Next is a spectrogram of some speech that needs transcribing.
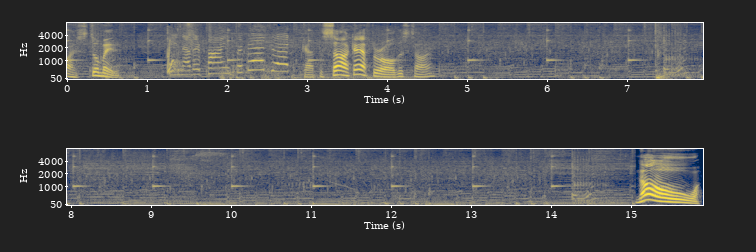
Oh, I still made it. Another pine for Patrick. Got the sock after all this time. No!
